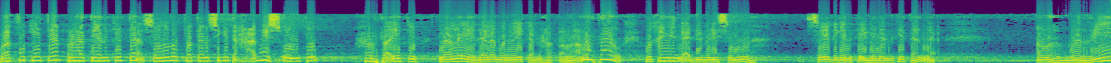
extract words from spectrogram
Waktu kita perhatian kita seluruh potensi kita habis untuk harta itu lalai dalam menunaikan hak Allah. Allah tahu makanya enggak diberi semua. Sesuai dengan keinginan kita enggak Allah beri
